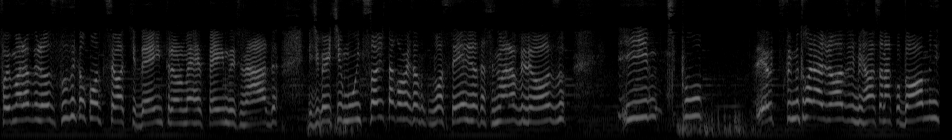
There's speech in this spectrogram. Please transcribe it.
foi maravilhoso tudo que aconteceu aqui dentro, eu não me arrependo de nada. Me diverti muito só de estar conversando com você, já tá sendo maravilhoso. E, tipo, eu fui muito corajosa de me relacionar com o Domini,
